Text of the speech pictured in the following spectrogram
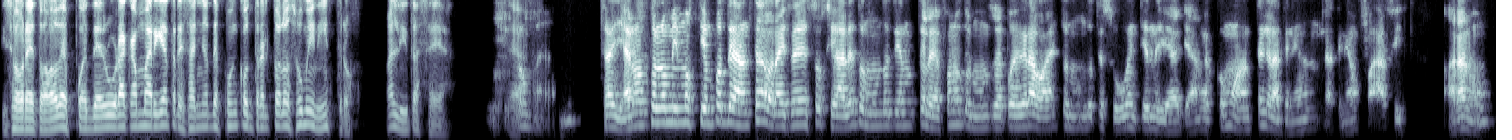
Y sobre todo después del huracán María, tres años después encontrar todos los suministros. Maldita sea. O sea, no, o sea, ya no son los mismos tiempos de antes, ahora hay redes sociales, todo el mundo tiene un teléfono, todo el mundo se puede grabar, todo el mundo te sube, ¿entiendes? Ya, ya no es como antes que la tenían, la tenían fácil. Ahora no.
